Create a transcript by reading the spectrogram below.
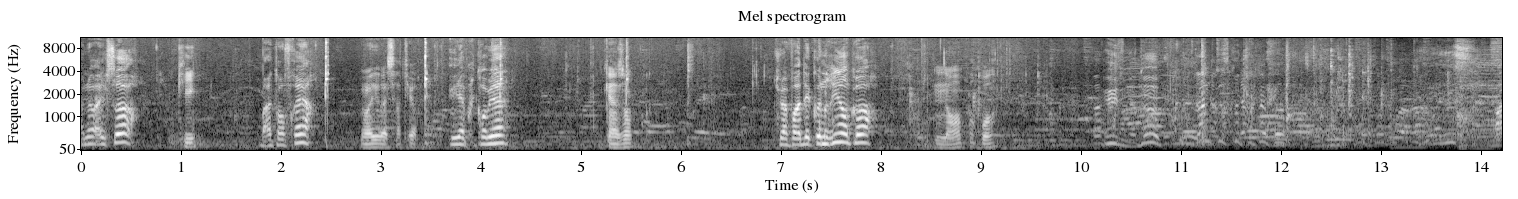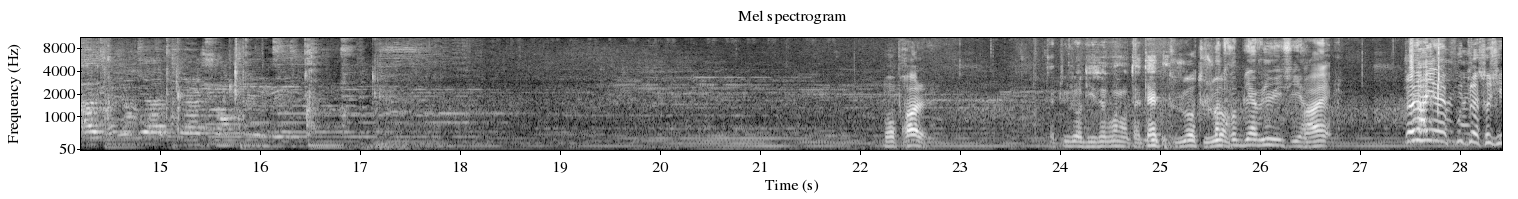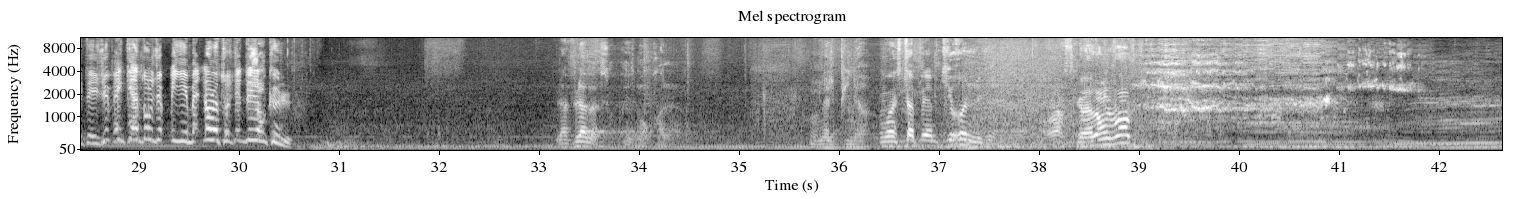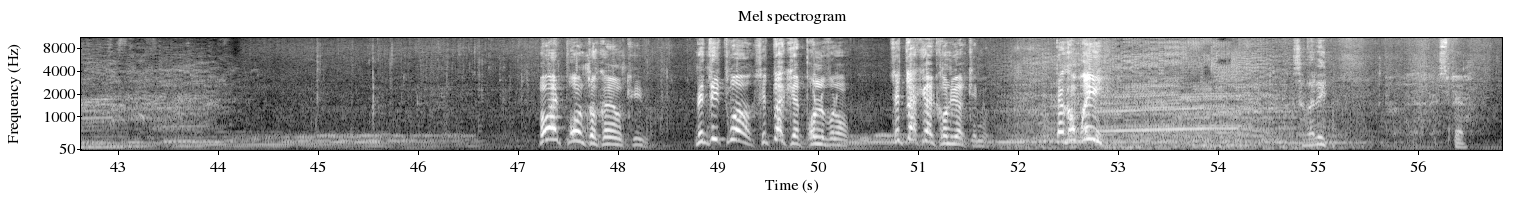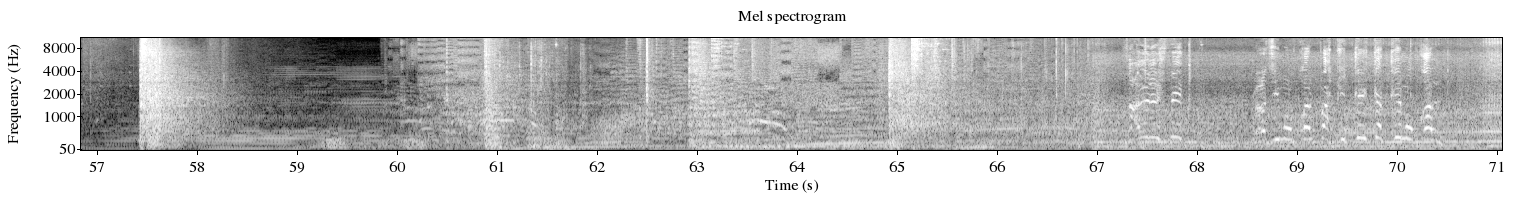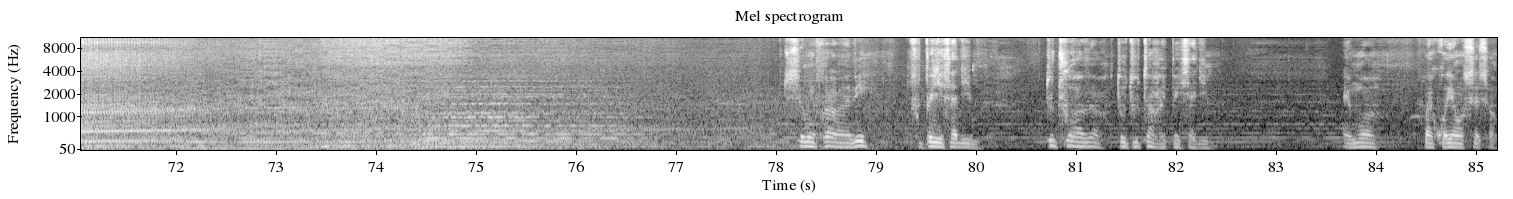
Alors, elle sort Qui Bah, ton frère. Oui, il va sortir. Il a pris combien? 15 ans. Tu vas faire des conneries encore? Non, pourquoi? Une, deux, donne tout ce que tu peux faire. Bon, Pral. T'as toujours 19 ans dans ta tête Toujours, Pas toujours. trop bienvenu ici. hein. Ouais. J'en ai rien à foutre de la société. J'ai fait 15 ans, j'ai payé. Maintenant, la société, j'encule. La flamme a surprise, mon crâne. Mon Alpina. On va se taper un petit run, les gars. On va voir ce qu'elle a dans le ventre. On va le prendre, ton camion de cuivre. Mais dis-toi, c'est toi qui vas prendre le volant. C'est toi qui vas conduire le camion. T'as compris? Ça va aller. J'espère. Ça va les Schmitt? Vas-y, mon frère, par toutes les quatre clés, mon frère Tu sais, mon frère, la vie, il faut payer sa dîme. Tout chourraveur, tôt ou tard, il paye sa dîme. Et moi, croyance, c'est ça.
